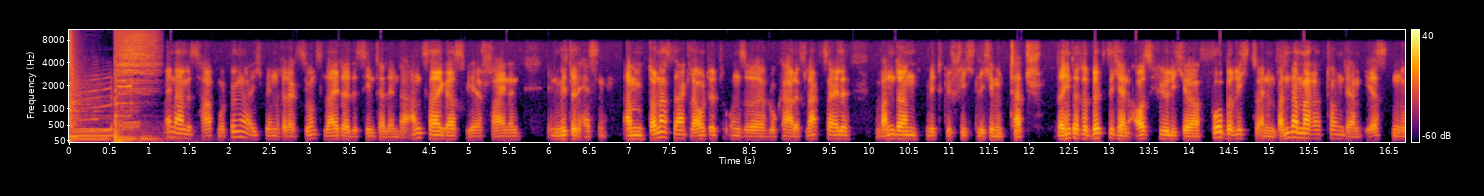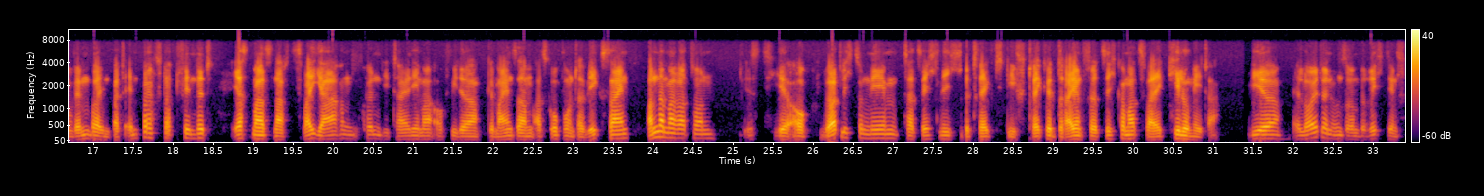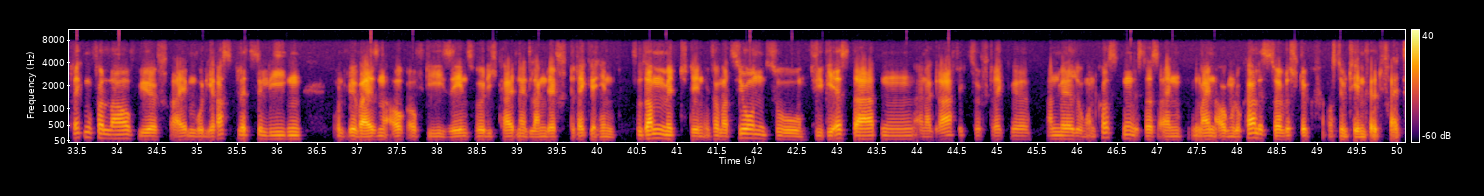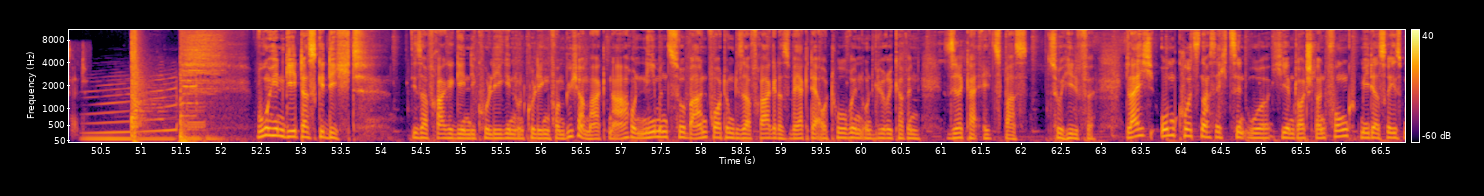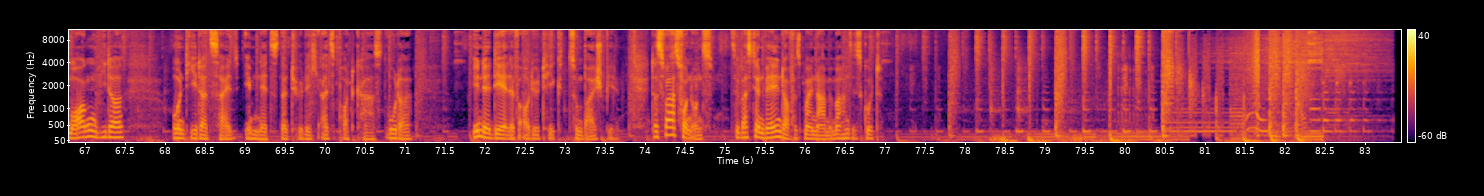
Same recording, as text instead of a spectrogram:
Mein Name ist Hartmut Bünger, ich bin Redaktionsleiter des Hinterländer Anzeigers. Wir erscheinen in Mittelhessen. Am Donnerstag lautet unsere lokale Schlagzeile Wandern mit geschichtlichem Touch. Dahinter verbirgt sich ein ausführlicher Vorbericht zu einem Wandermarathon, der am 1. November in Bad Endbach stattfindet. Erstmals nach zwei Jahren können die Teilnehmer auch wieder gemeinsam als Gruppe unterwegs sein. Wandermarathon ist hier auch wörtlich zu nehmen. Tatsächlich beträgt die Strecke 43,2 Kilometer. Wir erläutern in unserem Bericht den Streckenverlauf, wir schreiben, wo die Rastplätze liegen und wir weisen auch auf die Sehenswürdigkeiten entlang der Strecke hin. Zusammen mit den Informationen zu GPS-Daten, einer Grafik zur Strecke, Anmeldung und Kosten ist das ein in meinen Augen lokales Servicestück aus dem Themenfeld Freizeit. Wohin geht das Gedicht? Dieser Frage gehen die Kolleginnen und Kollegen vom Büchermarkt nach und nehmen zur Beantwortung dieser Frage das Werk der Autorin und Lyrikerin Sirka Elsbas zur Hilfe. Gleich um kurz nach 16 Uhr hier im Deutschlandfunk, Medias Res morgen wieder und jederzeit im Netz natürlich als Podcast oder in der DLF Audiothek zum Beispiel. Das war's von uns. Sebastian Wellendorf ist mein Name. Machen Sie es gut.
